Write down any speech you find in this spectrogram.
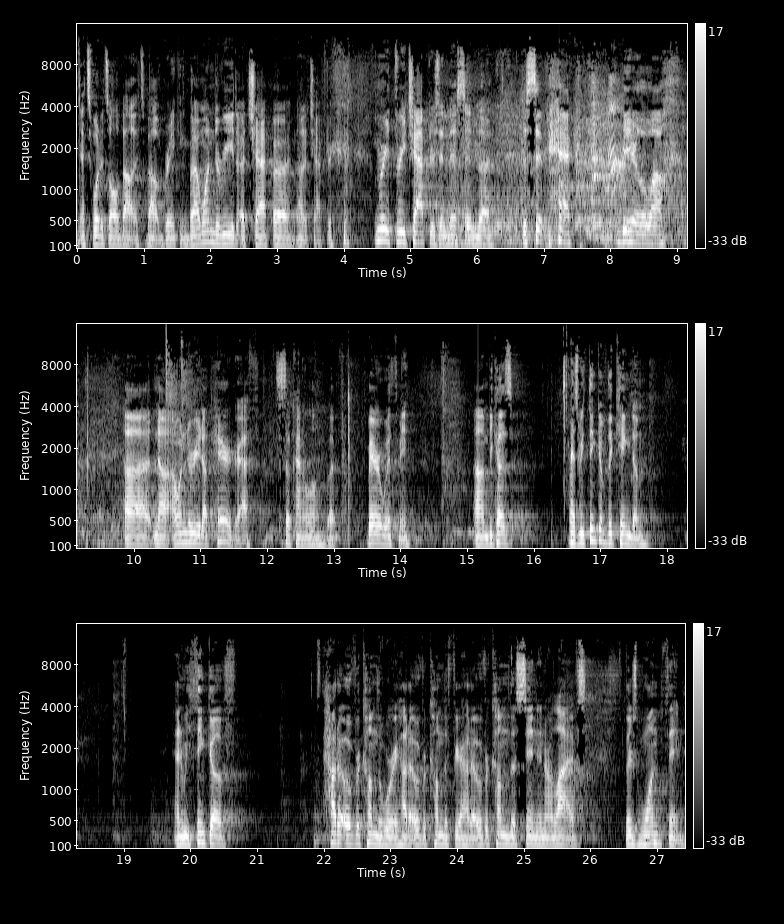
that's what it's all about. It's about breaking. But I wanted to read a chap, uh, not a chapter. I'm gonna read three chapters in this, and uh, just sit back, be here a little while. Uh, no, I wanted to read a paragraph. It's still kind of long, but bear with me, um, because as we think of the kingdom and we think of how to overcome the worry, how to overcome the fear, how to overcome the sin in our lives, there's one thing.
